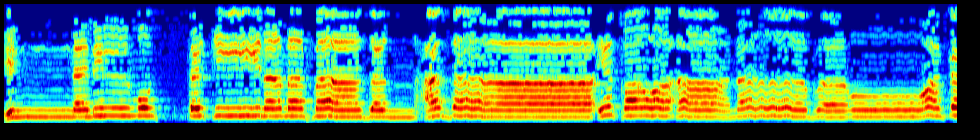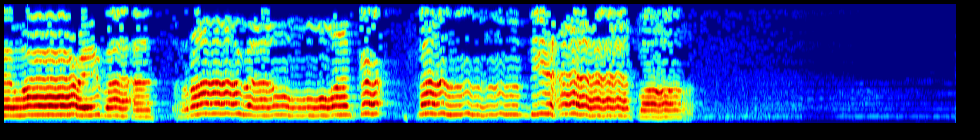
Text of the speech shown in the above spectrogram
إِنَّ لِلْمُتَّقِينَ مَفَازًا حَدَائِقَ وَأَعْنَابًا وَكَوَاعِبَ أَتْرَابًا وَكَأْسًا دِهَاقًا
